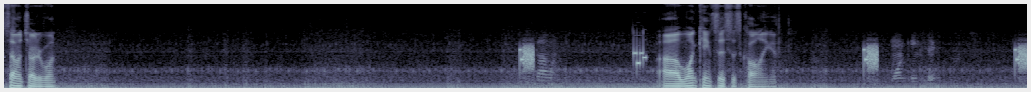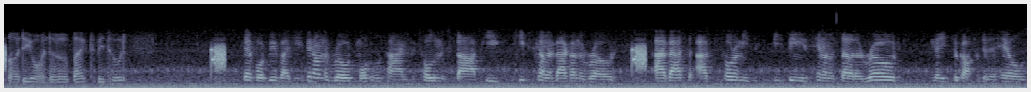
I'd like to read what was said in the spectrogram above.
Sound Charter 1. Uh, one King Sis is calling you. One King six. Uh, do you want the bike to be towed? Ten four be advised. He's been on the road multiple times. I told him to stop. He keeps coming back on the road. I've asked. I've told him he's he's being his hit on the side of the road, and then he took off into the hills,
